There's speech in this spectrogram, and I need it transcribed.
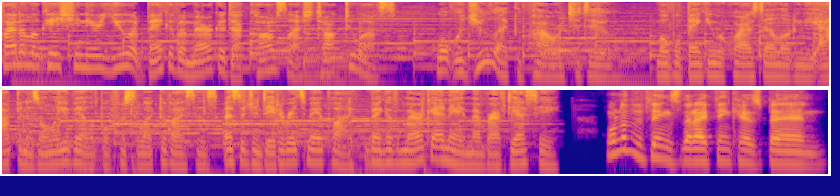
Find a location near you at bankofamerica.com slash talk to us. What would you like the power to do? Mobile banking requires downloading the app and is only available for select devices. Message and data rates may apply. Bank of America and a member FDIC. One of the things that I think has been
